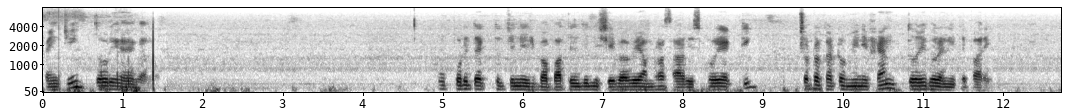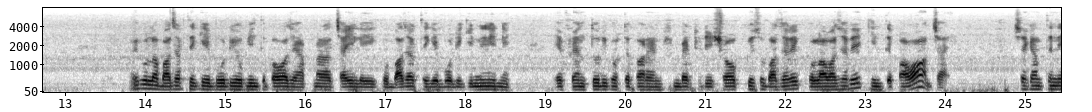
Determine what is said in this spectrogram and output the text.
ফ্যানটি তৈরি হয়ে গেল। উপরিত্যক্ত জিনিস বা বাতিল জিনিস এভাবে আমরা সার্ভিস করে একটি ছোটোখাটো মিনি ফ্যান তৈরি করে নিতে পারি। এগুলো বাজার থেকে বডিও কিনতে পাওয়া যায়। আপনারা চাইলে বাজার থেকে বডি কিনে নিয়ে এ ফ্যান তৈরি করতে পারেন। ব্যাটারি সব কিছু বাজারে, খোলা বাজারে কিনতে পাওয়া যায়। সেখান থেকে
